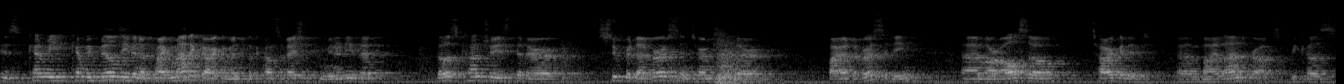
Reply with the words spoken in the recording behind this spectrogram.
is can, we, can we build even a pragmatic argument for the conservation community that those countries that are super diverse in terms of their biodiversity um, are also targeted um, by land grabs because,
